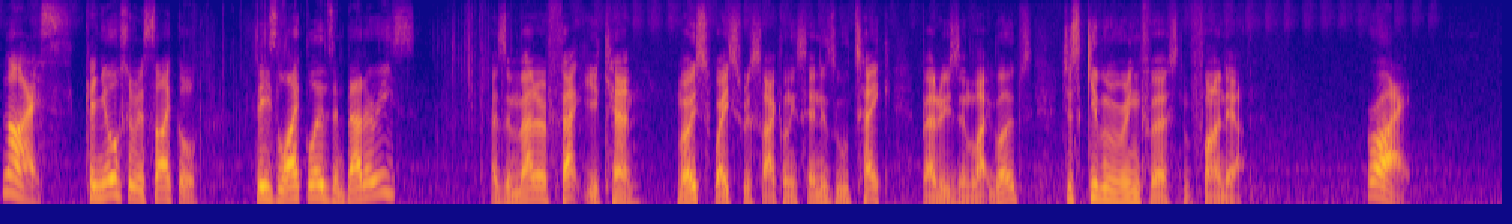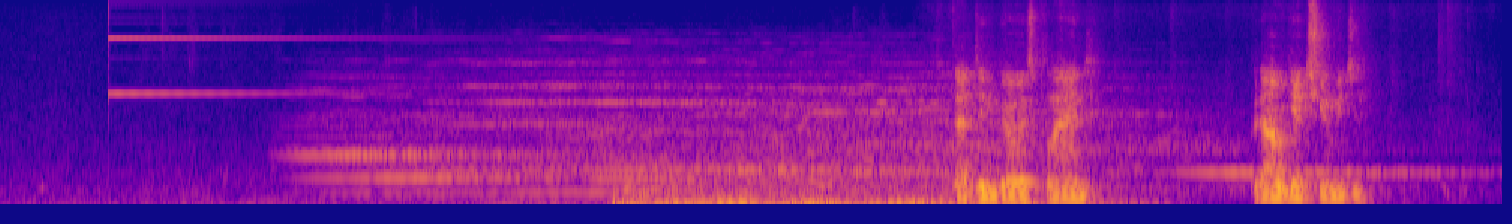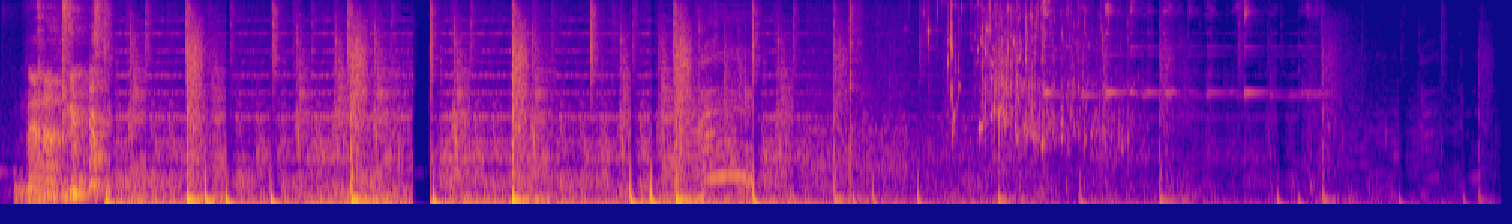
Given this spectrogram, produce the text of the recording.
Nice. Can you also recycle these light globes and batteries? As a matter of fact, you can. Most waste recycling centres will take batteries and light globes. Just give them a ring first and find out. Right. That didn't go as planned. But I'll get you, Imogen.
